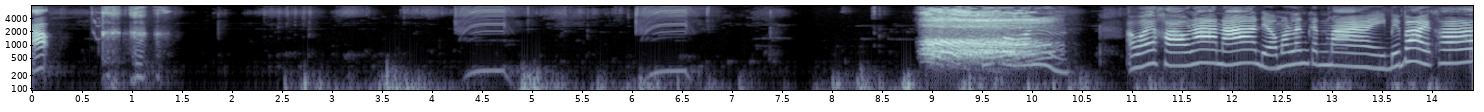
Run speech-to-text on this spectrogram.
อะทุกคน เอาไว้คราวหน้านะ เดี๋ยวมาเล่นกันใหม่ บ๊ายบายค่ะ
